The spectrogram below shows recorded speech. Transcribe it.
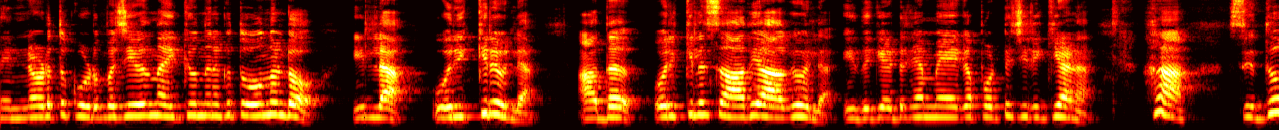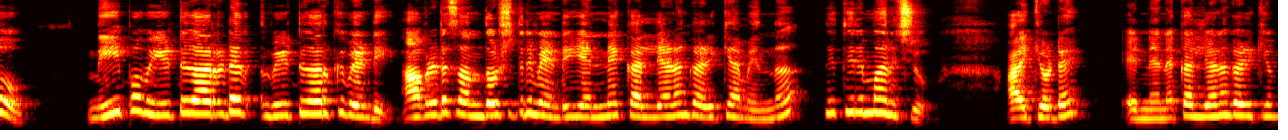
നിന്നോടത്ത് കുടുംബജീവിതം നയിക്കുമെന്ന് നിനക്ക് തോന്നുന്നുണ്ടോ? ഇല്ല ഒരിക്കലുമില്ല. അത് ഒരിക്കലും സാധ്യമാകില്ല ഇത് കേട്ട് ഞാൻ മേഘ പൊട്ടിച്ചിരിക്കുകയാണ്. ഹാ സിദ്ധു നീ ഇപ്പോൾ വീട്ടുകാരുടെ വീട്ടുകാർക്ക് വേണ്ടി അവരുടെ സന്തോഷത്തിന് വേണ്ടി എന്നെ കല്യാണം കഴിക്കാമെന്ന് നീ തീരുമാനിച്ചു. ആയിക്കോട്ടെ എന്നെ കല്യാണം കഴിക്കും.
